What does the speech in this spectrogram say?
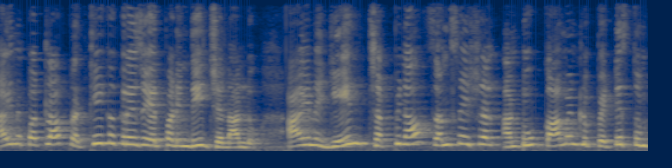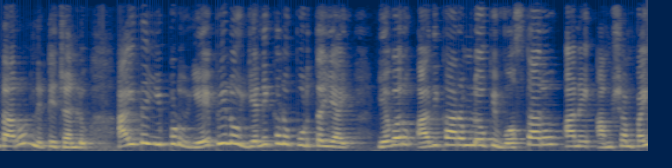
ఆయన పట్ల ప్రత్యేక క్రేజ్ ఏర్పడింది జనాల్లో. ఆయన ఏం చెప్పినా సెన్సేషనల్ అంటూ కామెంట్లు పెట్టేస్తుంటారు నెటిజన్లు. అయితే ఇప్పుడు ఏపీలో ఎన్నికలు పూర్తయ్యాయి. ఎవరు అధికారంలోకి వస్తారు అనే అంశంపై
